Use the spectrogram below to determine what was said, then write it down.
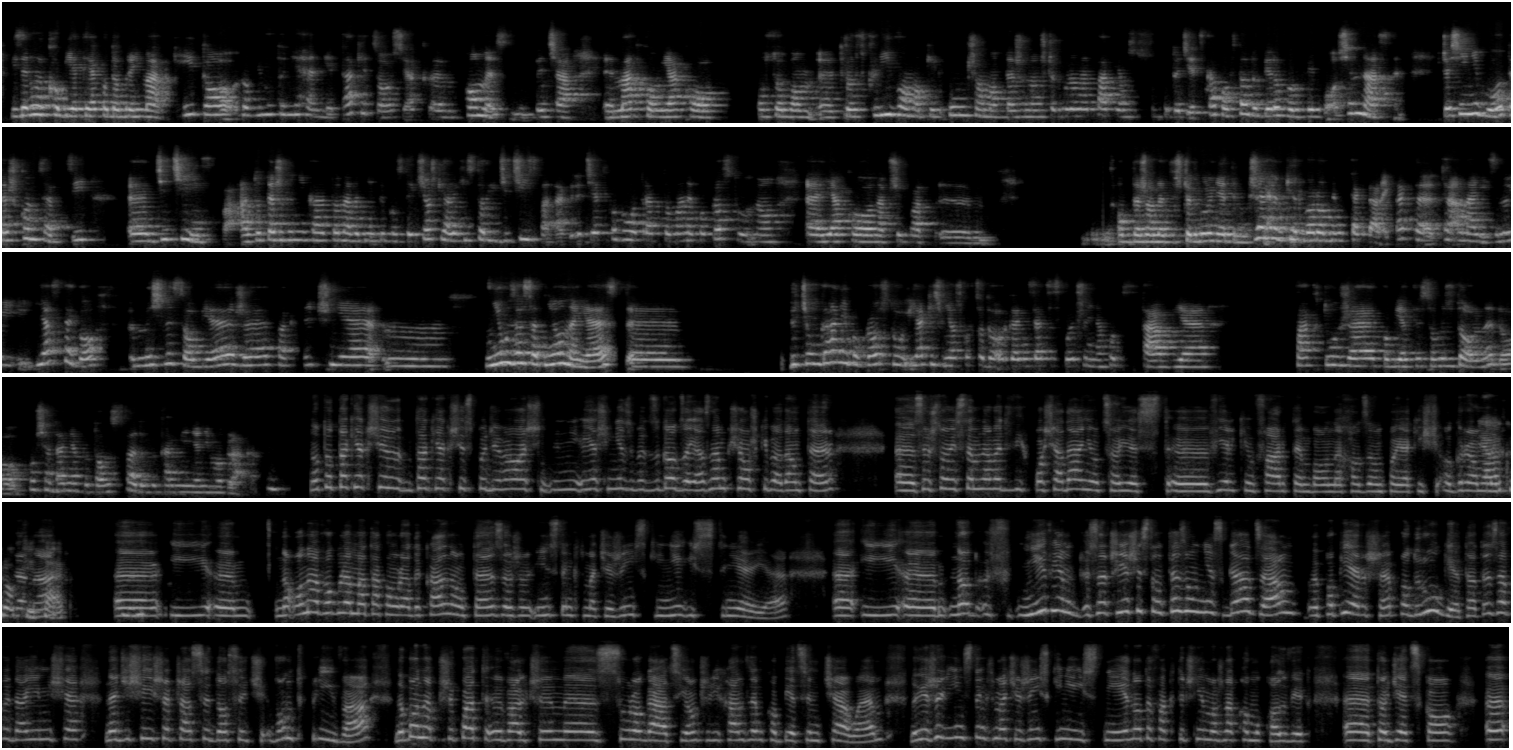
wizerunek kobiety jako dobrej matki, to robiły to niechętnie. Takie coś jak pomysł bycia matką jako osobą e, troskliwą, opiekuńczą, obdarzoną szczególną empatią w stosunku do dziecka powstał dopiero w wieku XVIII. Wcześniej nie było też koncepcji e, dzieciństwa, ale to też wynika to nawet nie tylko z tej książki, ale historii dzieciństwa. Tak? Dziecko było traktowane po prostu no, e, jako na przykład obdarzone szczególnie tym grzechem pierworodnym i tak dalej, tak, te, te, analizy. No i ja z tego myślę sobie, że faktycznie um, nieuzasadnione jest wyciąganie po prostu jakichś wniosków co do organizacji społecznej na podstawie faktu, że kobiety są zdolne do posiadania potomstwa, do wykarmienia niemowlaka. No to tak jak się, tak jak się spodziewałaś, ja się niezbyt zgodzę. Ja znam książki Badanter, e, Zresztą jestem nawet w ich posiadaniu, co jest e, wielkim fartem, bo one chodzą po jakichś ogromnych Białe kruki, tak. E, I no ona w ogóle ma taką radykalną tezę, że instynkt macierzyński nie istnieje. E, I e, no, nie wiem, znaczy ja się z tą tezą nie zgadzam, po pierwsze. Po drugie, ta teza wydaje mi się na dzisiejsze czasy dosyć wątpliwa, no bo na przykład walczymy z surrogacją, czyli handlem kobiecym ciałem. No jeżeli instynkt macierzyński nie istnieje, no to faktycznie można komukolwiek e, to dziecko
